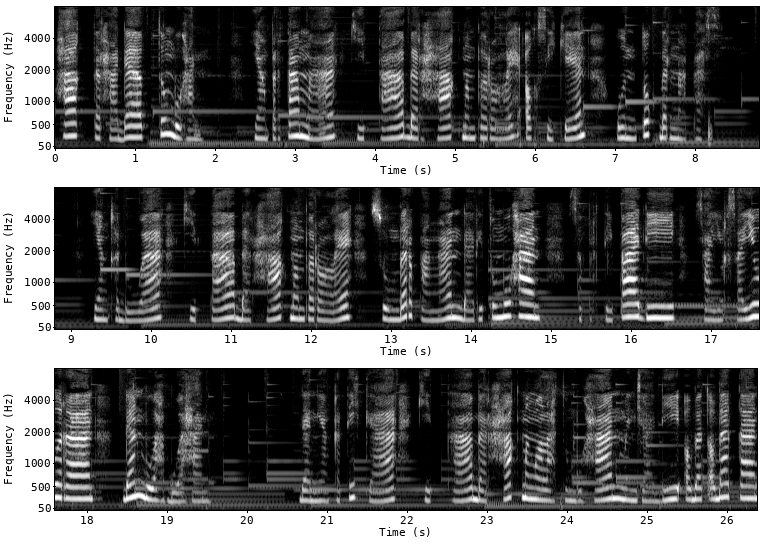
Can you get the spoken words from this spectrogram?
Hak terhadap tumbuhan. Yang pertama, kita berhak memperoleh oksigen untuk bernapas. Yang kedua, kita berhak memperoleh sumber pangan dari tumbuhan seperti padi, sayur-sayuran, dan buah-buahan. Dan yang ketiga, kita berhak mengolah tumbuhan menjadi obat-obatan,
